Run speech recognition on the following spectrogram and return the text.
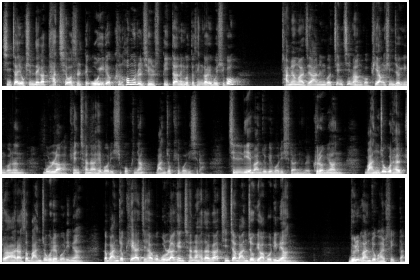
진짜 욕심 내가 다 채웠을 때 오히려 큰 허물을 지을 수도 있다는 것도 생각해 보시고 자명하지 않은 거, 찜찜한 거, 비양심적인 거는 몰라, 괜찮아 해버리시고 그냥 만족해버리시라. 진리에 만족해버리시라는 거예요. 그러면 만족을 할 줄 알아서 만족을 해버리면 그러니까 만족해야지 하고 몰라 괜찮아 하다가 진짜 만족이 와버리면 늘 만족할 수 있다.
